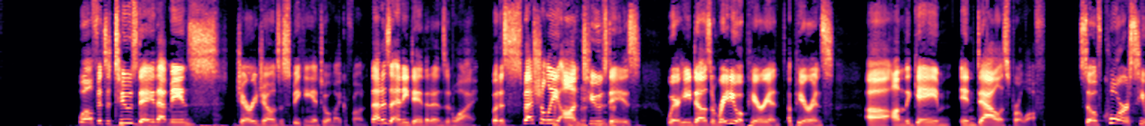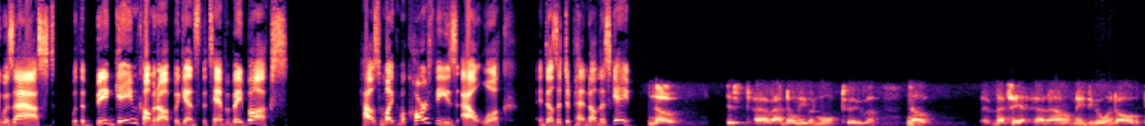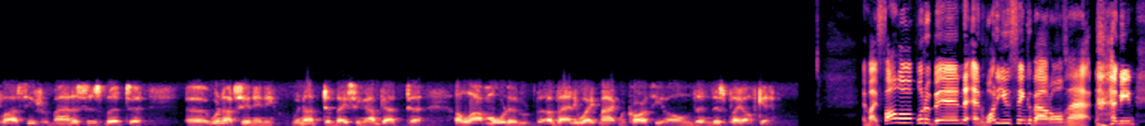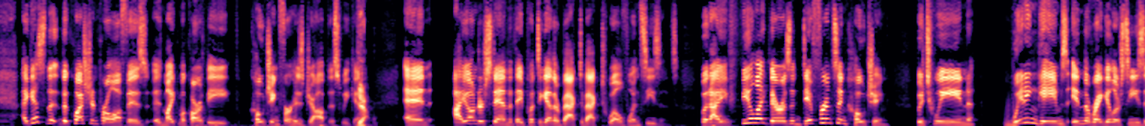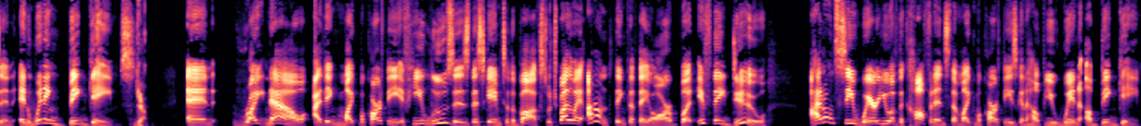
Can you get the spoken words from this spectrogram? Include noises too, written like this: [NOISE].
Well, if it's a Tuesday, that means Jerry Jones is speaking into a microphone. That is any day that ends in Y, but especially on [LAUGHS] Tuesdays where he does a radio appearance, appearance uh, on the game in Dallas, Perloff. So, of course, he was asked with the big game coming up against the Tampa Bay Bucks, how's Mike McCarthy's outlook, and does it depend on this game? No, just uh, I don't even want to. Uh, no, that's it. I, I don't need to go into all the pluses or minuses, but uh, uh, we're not seeing any. We're not basing. I've got uh, a lot more to evaluate Mike McCarthy on than this playoff game. And my follow up would have been, and what do you think about all that? [LAUGHS] I mean, I guess the, the question, Perloff, is is Mike McCarthy coaching for his job this weekend? Yeah. And I understand that they put together back to back 12 win seasons, but I feel like there is a difference in coaching between winning games in the regular season and winning big games. Yeah. And right now, I think Mike McCarthy, if he loses this game to the Bucks, which by the way, I don't think that they are, but if they do, I don't see where you have the confidence that Mike McCarthy is going to help you win a big game.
